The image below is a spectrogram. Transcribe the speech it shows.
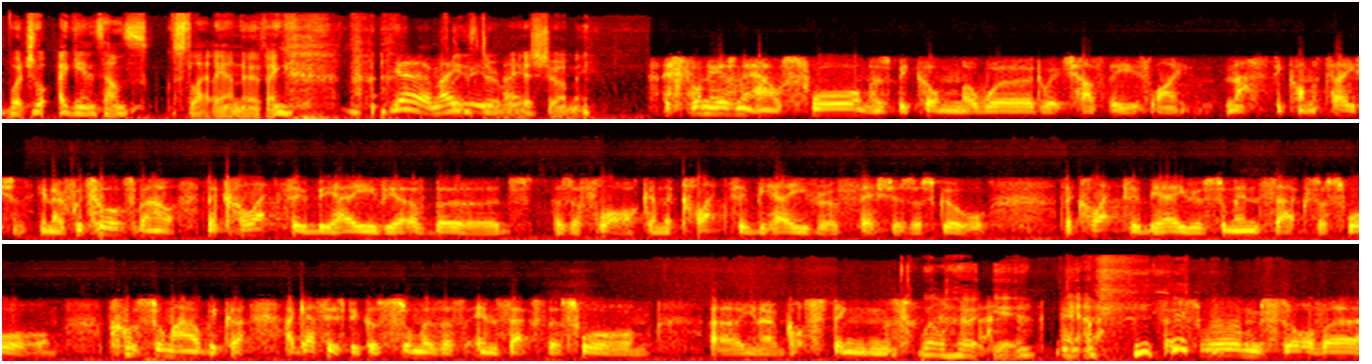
which again sounds slightly unnerving. Yeah, maybe. Please do maybe. reassure me. It's funny, isn't it, how swarm has become a word which has these like nasty connotation. You know, if we talked about the collective behaviour of birds as a flock and the collective behaviour of fish as a school, the collective behaviour of some insects a swarm, but somehow because I guess it's because some of the insects that swarm uh, you know, got stings. Will hurt you. Yeah. so swarms sort of. Uh,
